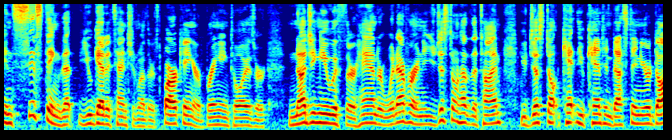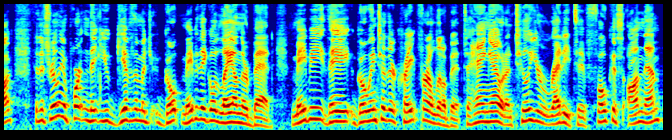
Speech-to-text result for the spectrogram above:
insisting that you get attention, whether it's barking or bringing toys or nudging you with their hand or whatever, and you just don't have the time, you just don't can't you can't invest in your dog, then it's really important that you give them a go. Maybe they go lay on their bed. Maybe they go into their crate for a little bit to hang out until you're ready to focus on them,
